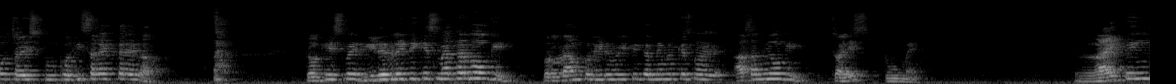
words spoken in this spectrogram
वो चॉइस टू को ही सेलेक्ट करेगा क्योंकि इसमें रीडेबिलिटी किस मेथड में होगी प्रोग्राम को रीडेबिलिटी करने में किस में आसानी होगी चॉइस टू में राइटिंग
